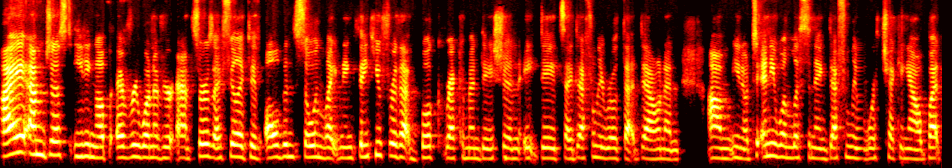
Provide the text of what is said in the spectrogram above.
I am just eating up every one of your answers. I feel like they've all been so enlightening. Thank you for that book recommendation, Eight Dates. I definitely wrote that down. And, um, you know, to anyone listening, definitely worth checking out. But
